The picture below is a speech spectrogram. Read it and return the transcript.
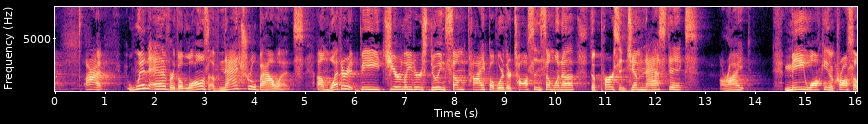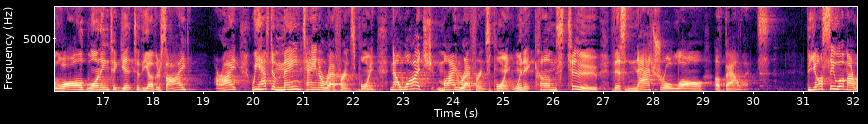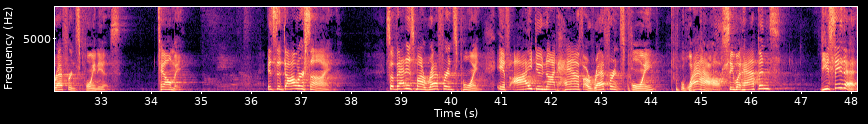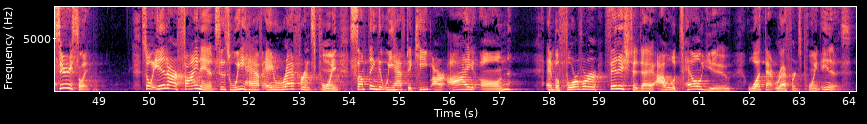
All right. Whenever the laws of natural balance, um, whether it be cheerleaders doing some type of where they're tossing someone up, the person gymnastics, all right? Me walking across a log wanting to get to the other side. All right? We have to maintain a reference point. Now, watch my reference point when it comes to this natural law of balance. Do y'all see what my reference point is? Tell me. It's the dollar sign. So that is my reference point. If I do not have a reference point, Wow. See what happens? Do you see that? Seriously. So, in our finances, we have a reference point, something that we have to keep our eye on. And before we're finished today, I will tell you what that reference point is.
